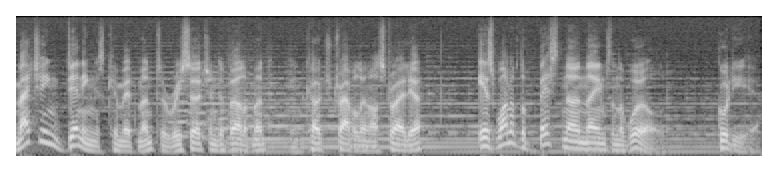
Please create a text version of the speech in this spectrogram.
Matching Denning's commitment to research and development in coach travel in Australia is one of the best-known names in the world, Goodyear.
